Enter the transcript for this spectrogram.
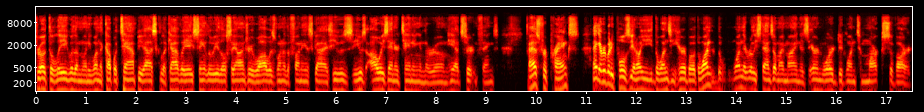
throughout the league with him when he won the cup with Tampa. You ask Lecavalier, St. Louis, they'll say Andre Roy was one of the funniest guys. He was he was always entertaining in the room. He had certain things. As for pranks, I think everybody pulls, you know, the ones you hear about. The one the one that really stands out in my mind is Aaron Ward did one to Mark Savard.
